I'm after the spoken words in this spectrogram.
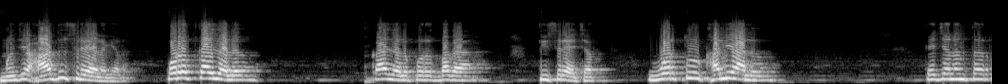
म्हणजे हा दुसऱ्या याला गेला. परत काय झालं? काय झालं परत बघा. तिसऱ्या ह्याच्यात वर्तुळ खाली आलं. त्याच्यानंतर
